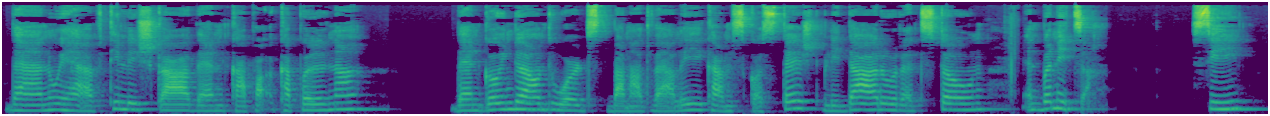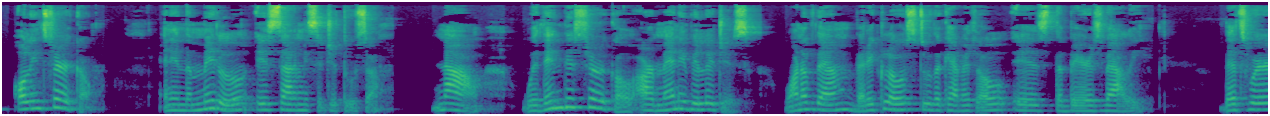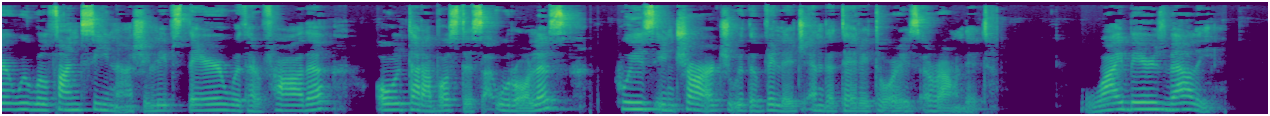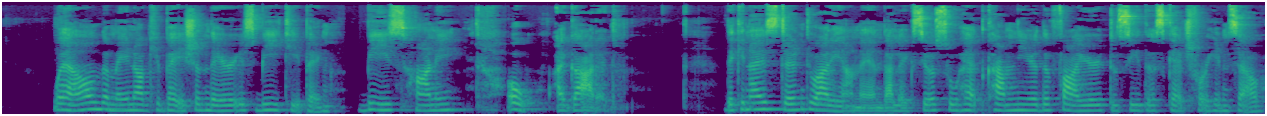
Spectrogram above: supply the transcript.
Then we have Tilishka, then Kapelna. Then going down towards Banat Valley comes Kostesh, Glidaru, Redstone, and Banitsa. See, all in circle. And in the middle is Sarmisegetusa. Now, within this circle are many villages. One of them, very close to the capital, is the Bears Valley. That's where we will find Sina. She lives there with her father, old Tarabostes Uroles, who is in charge with the village and the territories around it. Why Bears Valley? Well, the main occupation there is beekeeping. Bees, honey. Oh, I got it. Dekinais turned to Ariane and Alexios, who had come near the fire to see the sketch for himself.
